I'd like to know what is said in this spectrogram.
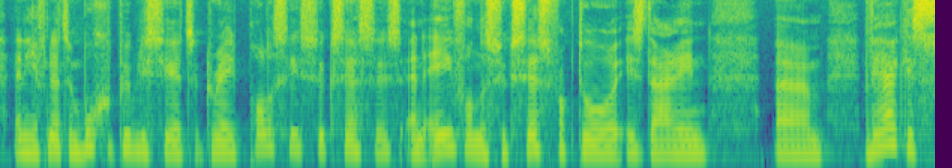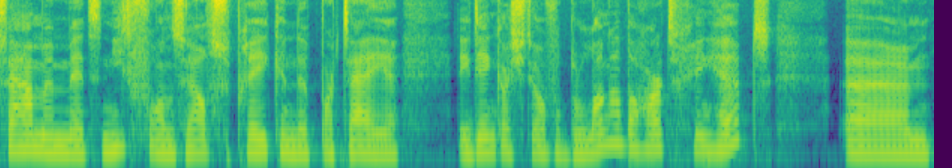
En die heeft net een boek gepubliceerd, Great Policy Successes. En een van de succesfactoren is daarin um, werken samen met niet vanzelfsprekende partijen. Ik denk als je het over belangenbehartiging hebt, Um,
